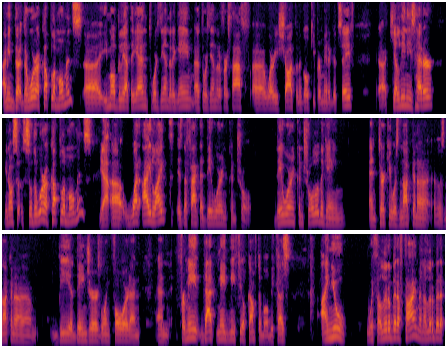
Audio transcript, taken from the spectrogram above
I mean, there, there were a couple of moments. Uh, Immobile at the end, towards the end of the game, uh, towards the end of the first half, uh, where he shot and the goalkeeper made a good save. Uh, Chiellini's header, you know, so so there were a couple of moments. Yeah. Uh, what I liked is the fact that they were in control. They were in control of the game, and Turkey was not gonna was not gonna be a danger going forward. And and for me, that made me feel comfortable because I knew with a little bit of time and a little bit of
